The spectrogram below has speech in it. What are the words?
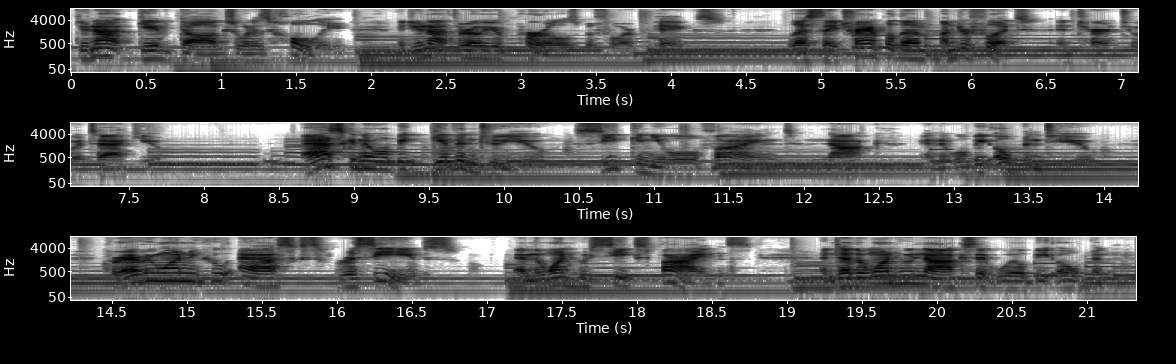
Do not give dogs what is holy, and do not throw your pearls before pigs, lest they trample them underfoot and turn to attack you. Ask and it will be given to you. Seek and you will find. Knock and it will be opened to you. For everyone who asks receives, and the one who seeks finds, and to the one who knocks it will be opened.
